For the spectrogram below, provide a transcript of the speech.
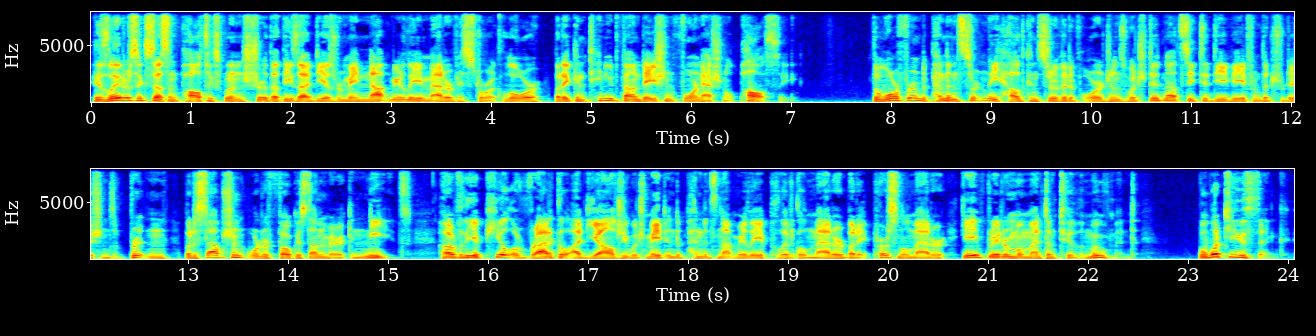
His later success in politics would ensure that these ideas remained not merely a matter of historic lore, but a continued foundation for national policy. The War for Independence certainly held conservative origins which did not seek to deviate from the traditions of Britain, but established an order focused on American needs. However, the appeal of radical ideology, which made independence not merely a political matter but a personal matter, gave greater momentum to the movement. But what do you think?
